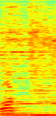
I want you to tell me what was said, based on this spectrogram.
Walk.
